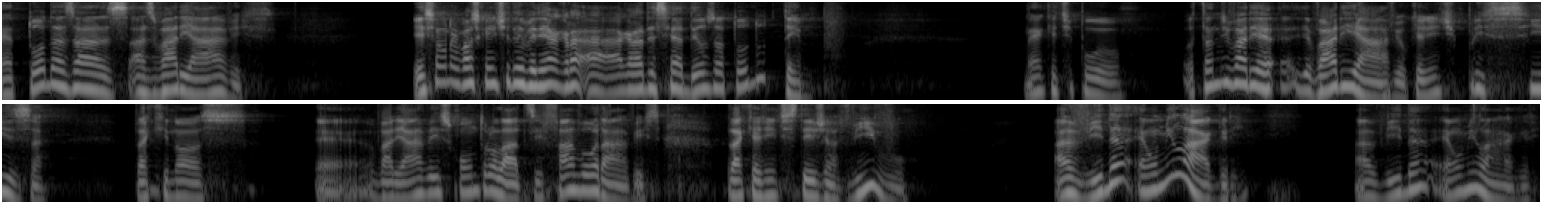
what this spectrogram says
né, todas as, as variáveis. Esse é um negócio que a gente deveria agra agradecer a Deus a todo o tempo. Né, que tipo, o tanto de varia variável que a gente precisa para que nós, é, variáveis controladas e favoráveis, para que a gente esteja vivo, a vida é um milagre. A vida é um milagre.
